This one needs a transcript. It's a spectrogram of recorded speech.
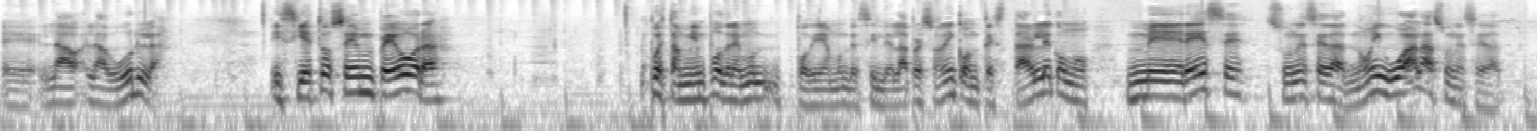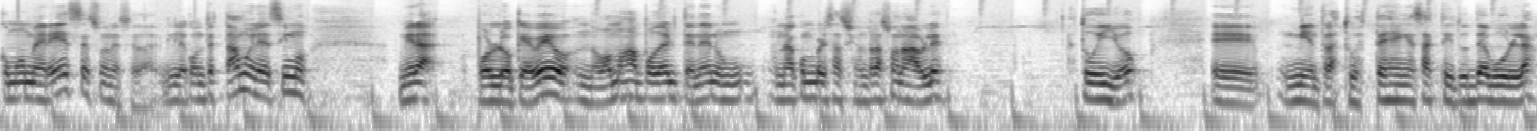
eh, la, la burla. Y si esto se empeora, pues también podríamos decirle a la persona y contestarle como merece su necedad, no igual a su necedad, como merece su necedad. Y le contestamos y le decimos, mira, por lo que veo, no vamos a poder tener una conversación razonable, tú y yo, eh, mientras tú estés en esa actitud de burla.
